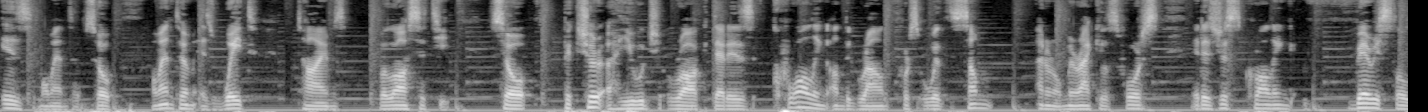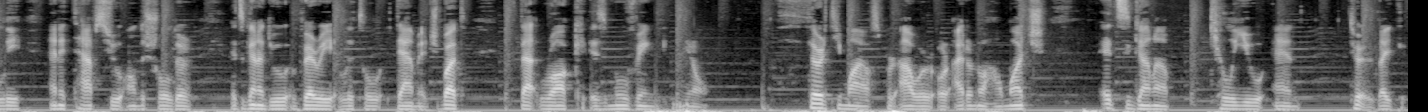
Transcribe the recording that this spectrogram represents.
is momentum? So momentum is weight times velocity. So picture a huge rock that is crawling on the ground for, with some, I don't know, miraculous force. It is just crawling very slowly and it taps you on the shoulder. It's gonna do very little damage. But if that rock is moving, you know, 30 miles per hour or I don't know how much, it's gonna kill you and to like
